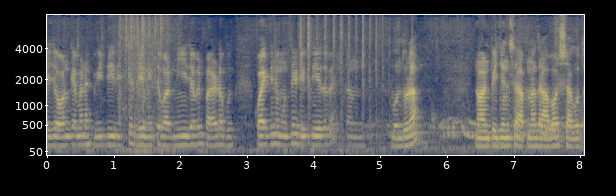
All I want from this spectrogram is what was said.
এই যে অন ক্যামেরা ফিট দিয়ে দিচ্ছে, যে নিতে পার, নিয়ে যাবেন, পায়রাটা কয়েকদিনের মধ্যেই ডিপ নিয়ে দেবে কারণ বন্ধুরা নয়ন পিজেন্সে আপনাদের আবার স্বাগত।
